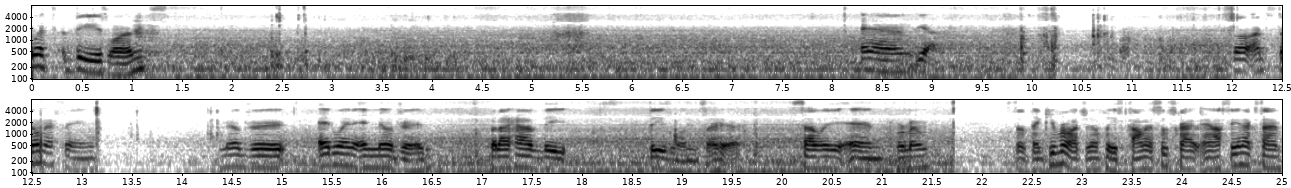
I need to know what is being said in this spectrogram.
with these ones. And yeah. So I'm still missing Mildred, Edwin and Mildred, but I have the these ones right here, Sally and Ramon. So thank you for watching. Please comment, subscribe, and I'll see you next time.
